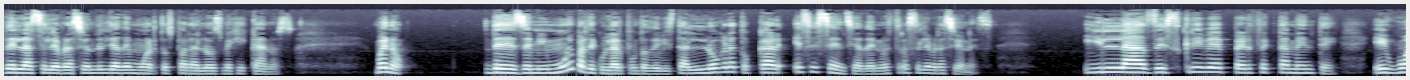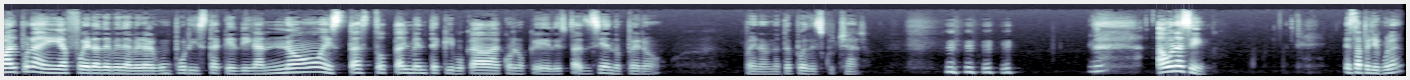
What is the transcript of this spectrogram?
de la celebración del Día de Muertos para los mexicanos. Bueno, desde mi muy particular punto de vista, logra tocar esa esencia de nuestras celebraciones y las describe perfectamente. Igual por ahí afuera debe de haber algún purista que diga, no, estás totalmente equivocada con lo que estás diciendo, pero bueno, no te puede escuchar. Aún así, esta película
